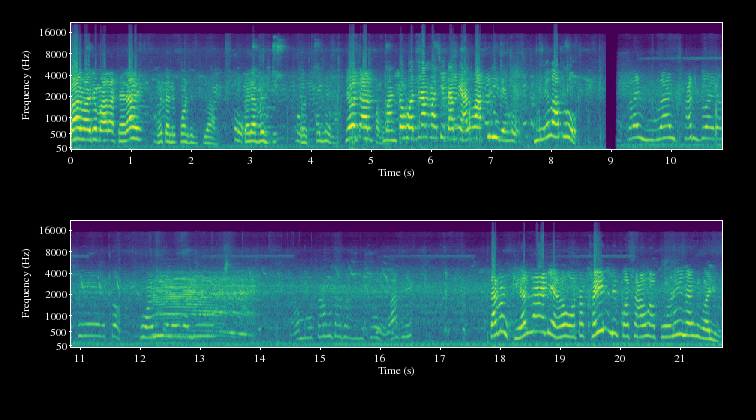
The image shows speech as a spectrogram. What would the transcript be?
બાર વાગે મારા કેરાય હું તને પાંચ રૂપિયા આવું બરાબર જો ચાલ પણ. મન તો હોદનામાં છે તમે હાલ વાપરી દેહો મને વાપરો. કઈ મુલા ખાડી જોઈ રહેશે તો પાણી એને ગયું. મોટા મોટા તો એવા છે. તાર મને ઘેર લાડે હવે ઓટો ખાઈ ને પછી આવું આ પોણી નહીં વળ્યું.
